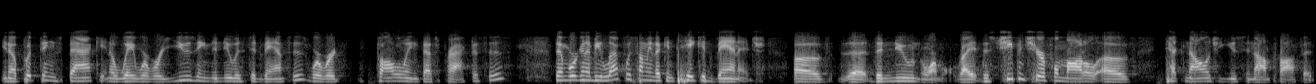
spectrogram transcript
you know, put things back in a way where we're using the newest advances, where we're following best practices, then we're going to be left with something that can take advantage of the, the new normal, right? This cheap and cheerful model of technology use in nonprofits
